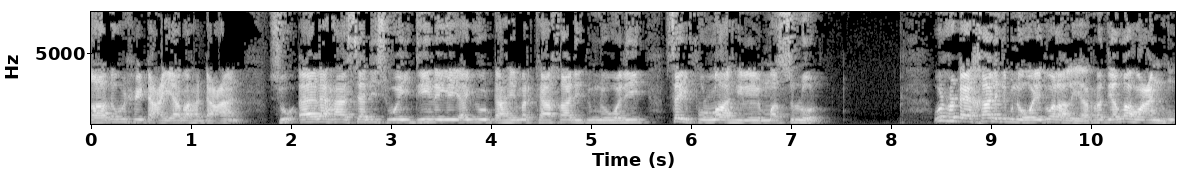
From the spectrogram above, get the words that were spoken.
qaado wixii dhacayaaba ha dhacaan. Su'aalahaasaan isweydiinayay ayuu dhahay markaa khaalid ibnu waliid sayfullahi lilmasluul wuxuu dhahay khaalid ibnu waliid walaalayaal radi allahu canhu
